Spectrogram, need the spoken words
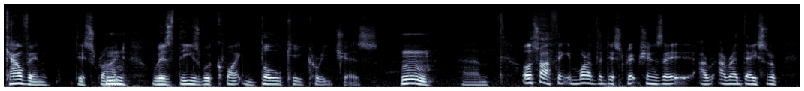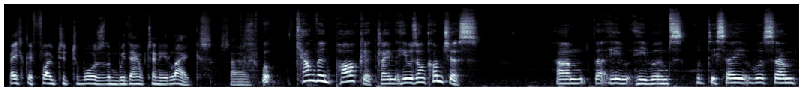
Calvin described was these were quite bulky creatures. Hmm. Um, also, I think in one of the descriptions they, I, I read they sort of basically floated towards them without any legs. So Well, Calvin Parker claimed that he was unconscious. Um, that he he was. What did he say? It was um.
